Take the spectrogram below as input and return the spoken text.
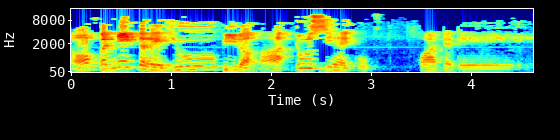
နော်ပဏိတရေယူပြီးတော့မှသူ့စီဟိုက်ကိုဖွာတတ်တယ်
